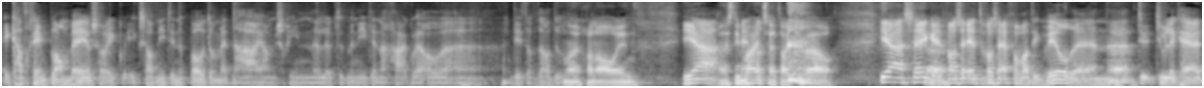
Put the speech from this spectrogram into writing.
Ik had geen plan B of zo. Ik, ik zat niet in de poto met, nou ja, misschien eh, lukt het me niet en dan ga ik wel eh, dit of dat doen. nee, gewoon al in. Ja, Dat is die dat- mindset had je wel. ja, zeker. Ja. Het, was, het was wel wat ik wilde. En eh, Ja. tu- tuurlijk, hè,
